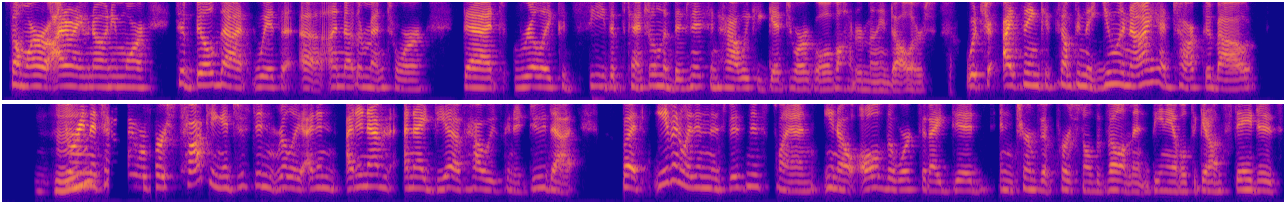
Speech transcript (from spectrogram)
somewhere. I don't even know anymore to build that with uh, another mentor that really could see the potential in the business and how we could get to our goal of $100 million, which I think it's something that you and I had talked about mm-hmm. during the time we were first talking. It just didn't really, I didn't, I didn't have an, an idea of how I was going to do that. But even within this business plan, you know, all of the work that I did in terms of personal development, being able to get on stages,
